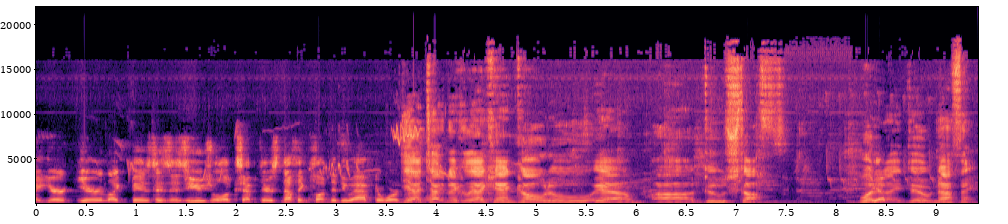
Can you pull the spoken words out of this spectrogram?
you're you're like business as usual, except there's nothing fun to do after work. Yeah, anymore. technically, I can't go to yeah uh, do stuff. What Yep. did I do? Nothing.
